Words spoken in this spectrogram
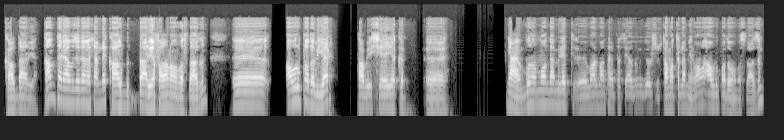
Kaldarya. Tam telaffuz edemesem de Kaldarya falan olması lazım. Ee, Avrupa'da bir yer. Tabii şeye yakın. Ee, yani bunu Modern Millet e, Warband haritası yazdığımı görürsünüz. Tam hatırlamıyorum ama Avrupa'da olması lazım.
